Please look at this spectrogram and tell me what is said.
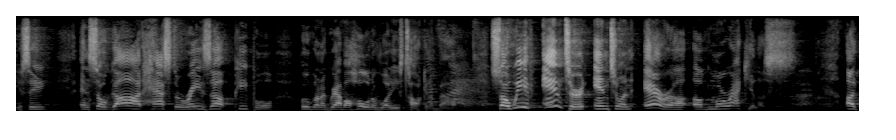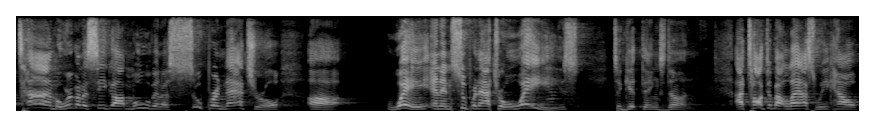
You see? And so God has to raise up people who are going to grab a hold of what he's talking about. So we've entered into an era of miraculous, a time where we're going to see God move in a supernatural uh, way and in supernatural ways to get things done. I talked about last week how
